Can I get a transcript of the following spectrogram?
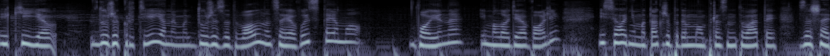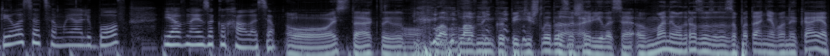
які є дуже круті. Я ними дуже задоволена. Це я вистоїмо. Воїни і мелодія волі. І сьогодні ми також будемо презентувати Зашарілася. Це моя любов. Я в неї закохалася. Ось так. Ти О. пла- плавненько підійшли до зашарілася. В мене одразу запитання виникає.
